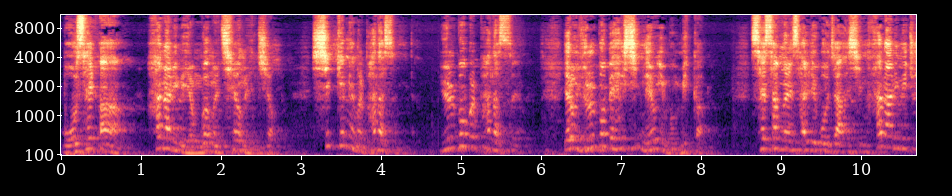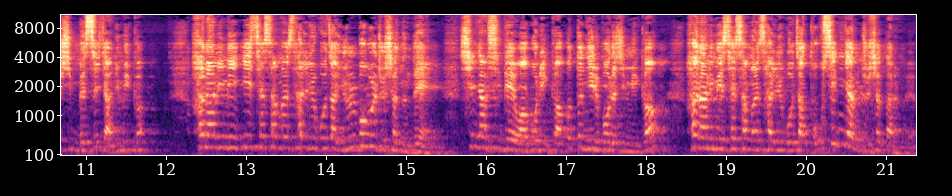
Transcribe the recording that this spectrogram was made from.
모세가 하나님의 영광을 체험했죠. 십계명을 받았습니다. 율법을 받았어요. 여러분 율법의 핵심 내용이 뭡니까? 세상을 살리고자 하신 하나님이 주신 메시지 아닙니까? 하나님이 이 세상을 살리고자 율법을 주셨는데 신약 시대에 와 보니까 어떤 일이 벌어집니까? 하나님이 세상을 살리고자 독생자를 주셨다는 거예요.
